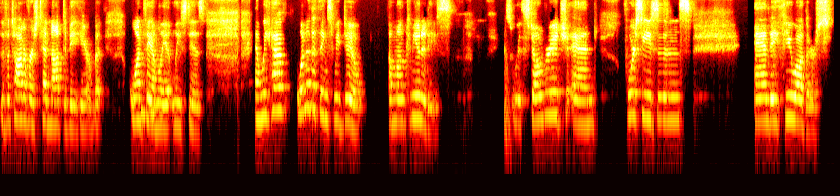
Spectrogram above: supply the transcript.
the photographers tend not to be here, but one family at least is. And we have one of the things we do among communities with Stonebridge and Four Seasons and a few others.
